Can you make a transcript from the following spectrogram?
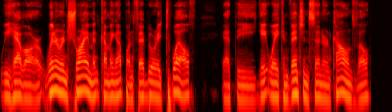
we have our winter enshrinement coming up on February 12th at the Gateway Convention Center in Collinsville.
